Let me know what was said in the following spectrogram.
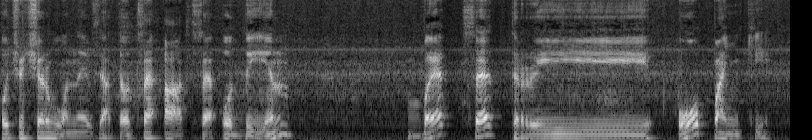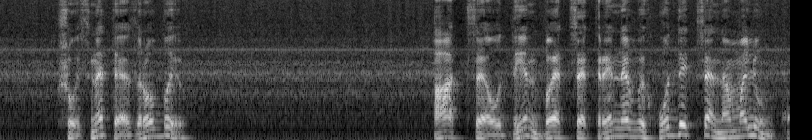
Хочу червоний взяти. Оце АЦ1. БЦ3. Опаньки. Щось не те зробив. АЦ1, БЦ3 не виходить це на малюнку.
